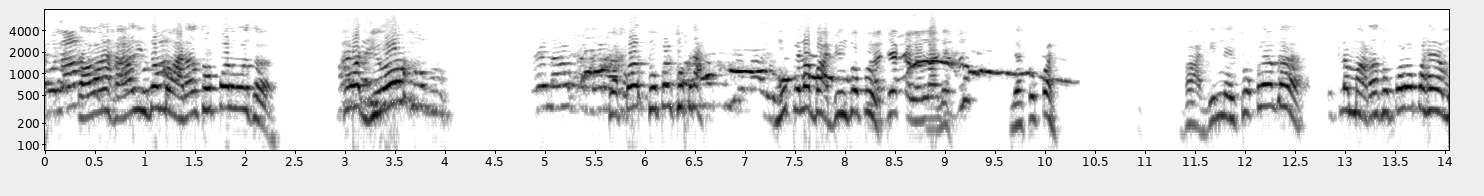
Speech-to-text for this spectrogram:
બોલાવો. તમારે હાલી તો મારા સોપડવો છે. તો જીઓ સોપડ સોપડ છોકરા. હું પેલા ભાભીને સોપડું આજે કલર લાગે છે. લે સોપડ ભાભીને નહીં સોપડ્યો કે? એટલે મારા સોપડવો પડે એમ.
